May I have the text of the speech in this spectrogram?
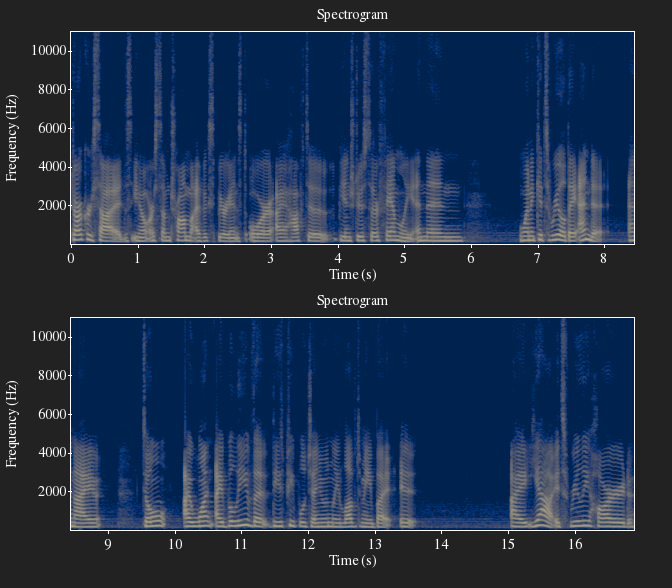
darker sides, you know, or some trauma I've experienced, or I have to be introduced to their family. And then when it gets real, they end it. And I don't, I want, I believe that these people genuinely loved me, but it, I, yeah, it's really hard.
